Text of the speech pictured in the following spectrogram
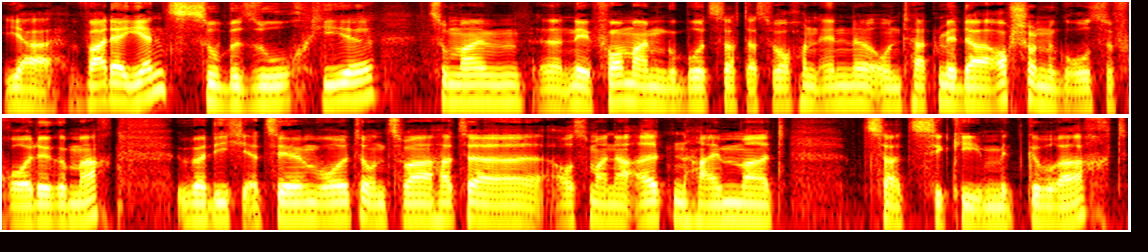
ja, war der Jens zu Besuch hier zu meinem, äh, nee, vor meinem Geburtstag das Wochenende und hat mir da auch schon eine große Freude gemacht, über die ich erzählen wollte. Und zwar hat er aus meiner alten Heimat Tzatziki mitgebracht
